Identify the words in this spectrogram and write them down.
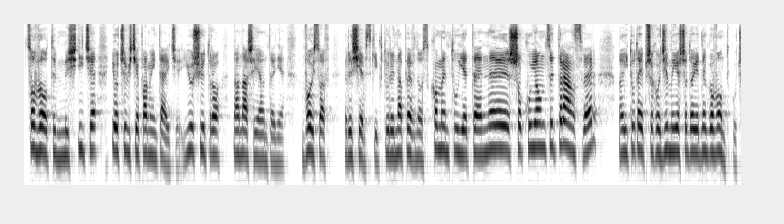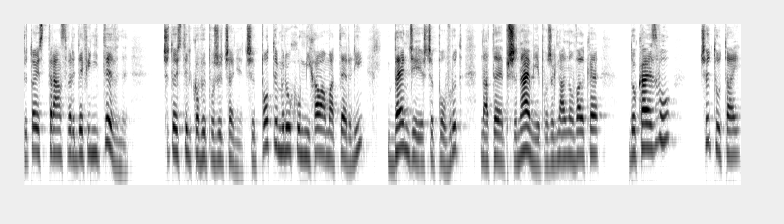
co Wy o tym myślicie. I oczywiście pamiętajcie, już jutro na naszej antenie Wojsław Rysiewski, który na pewno skomentuje ten y, szokujący transfer. No i tutaj przechodzimy jeszcze do jednego wątku. Czy to jest transfer definitywny? Czy to jest tylko wypożyczenie? Czy po tym ruchu Michała Materli będzie jeszcze powrót na tę przynajmniej pożegnalną walkę do KSW? Czy tutaj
